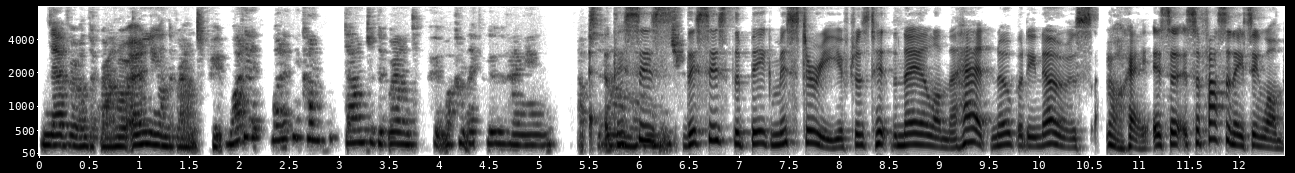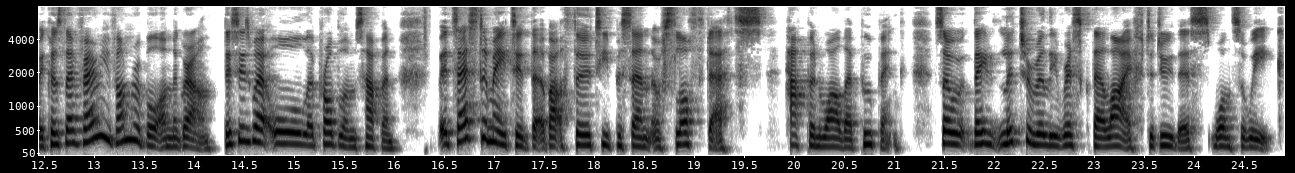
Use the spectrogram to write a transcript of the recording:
never on the ground or only on the ground to poop. Why did why did they come down to the ground to poop? Why can't they poo hanging Uh, this is this is the big mystery. You've just hit the nail on the head. Nobody knows. Okay, it's a it's a fascinating one because they're very vulnerable on the ground. This is where all their problems happen. It's estimated that about thirty percent of sloth deaths happen while they're pooping. So they literally risk their life to do this once a week.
